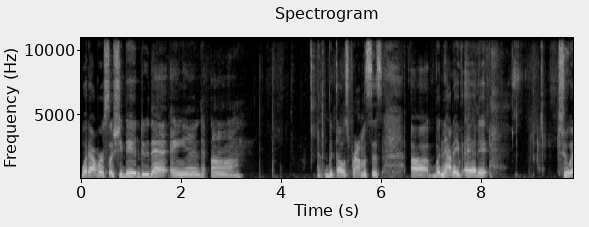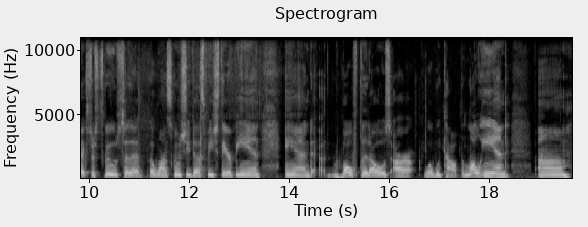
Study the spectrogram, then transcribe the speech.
whatever. So she did do that, and um, with those promises, uh, but now they've added two extra schools to the, the one school she does speech therapy in and both of those are what we call the low end um,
